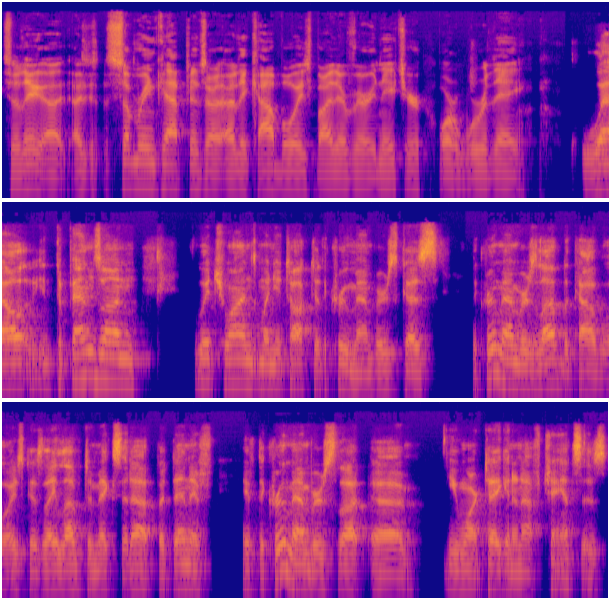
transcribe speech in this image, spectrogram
So they uh, submarine captains are, are they cowboys by their very nature, or were they? Well, it depends on which ones when you talk to the crew members, because the crew members love the cowboys because they love to mix it up. But then if if the crew members thought uh, you weren't taking enough chances,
